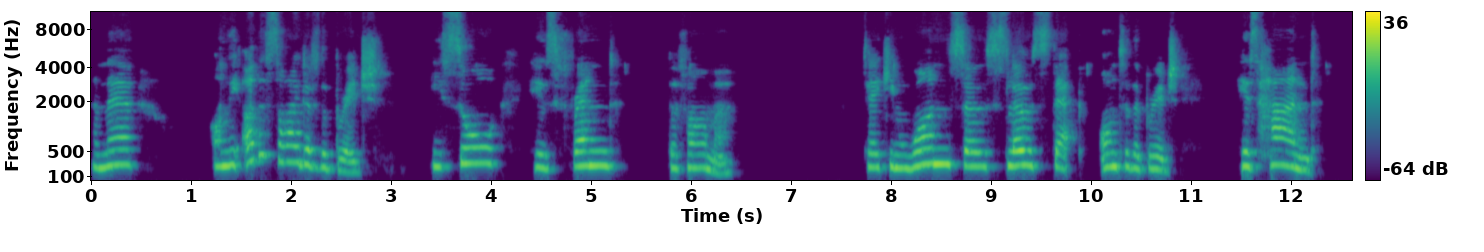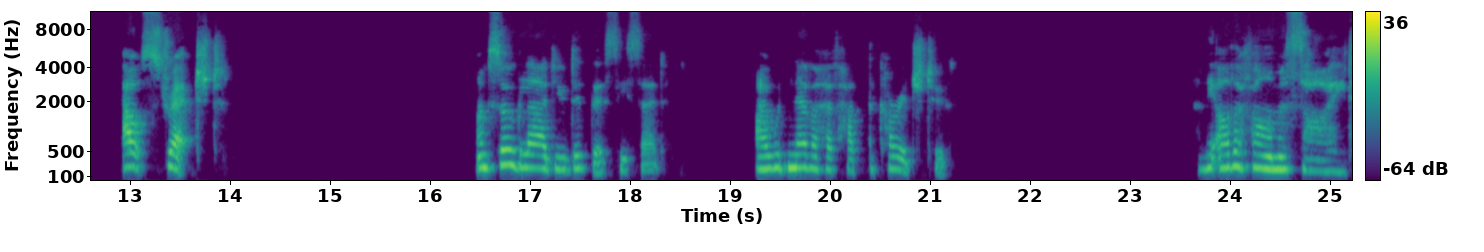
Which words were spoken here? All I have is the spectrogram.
And there, on the other side of the bridge, he saw his friend the farmer taking one so slow step onto the bridge, his hand outstretched. I'm so glad you did this, he said. I would never have had the courage to. And the other farmer sighed,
